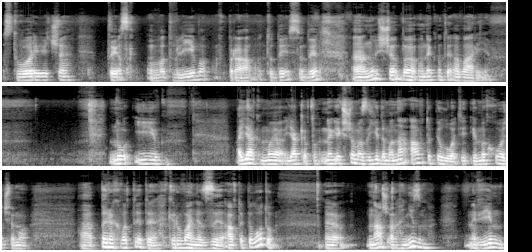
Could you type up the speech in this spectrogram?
створюючи тиск от вліво, вправо, туди, сюди, е, ну, щоб уникнути аварії. Ну і а як ми, як ну, якщо ми заїдемо на автопілоті і ми хочемо перехватити керування з автопілоту, е, наш організм він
